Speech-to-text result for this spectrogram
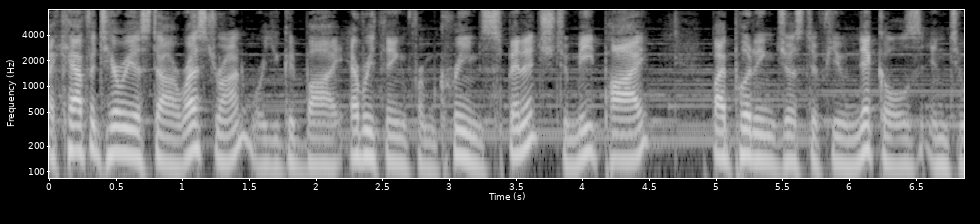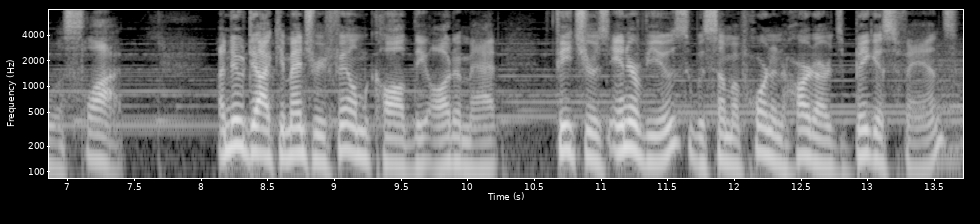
a cafeteria style restaurant where you could buy everything from creamed spinach to meat pie by putting just a few nickels into a slot. A new documentary film called The Automat features interviews with some of Horn and Hardart's biggest fans,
